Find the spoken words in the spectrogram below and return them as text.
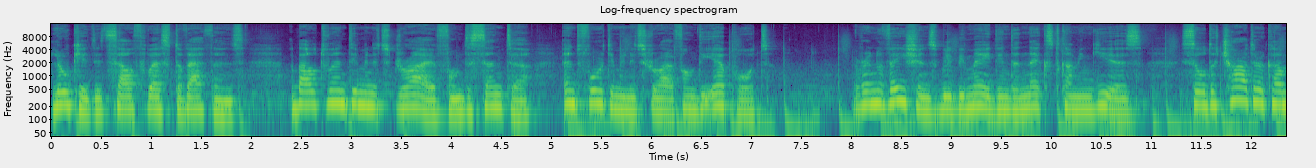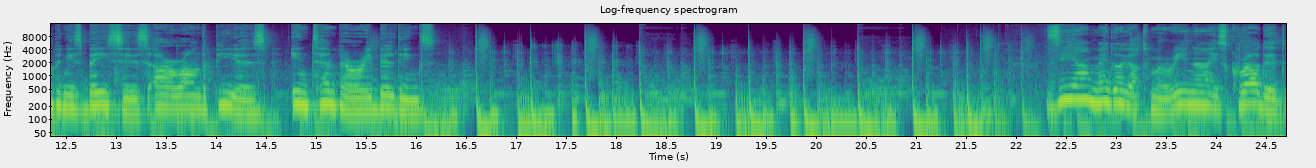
located southwest of Athens, about 20 minutes drive from the center and 40 minutes drive from the airport. Renovations will be made in the next coming years, so the charter company's bases are around the piers in temporary buildings. Zea Mega Yacht Marina is crowded,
